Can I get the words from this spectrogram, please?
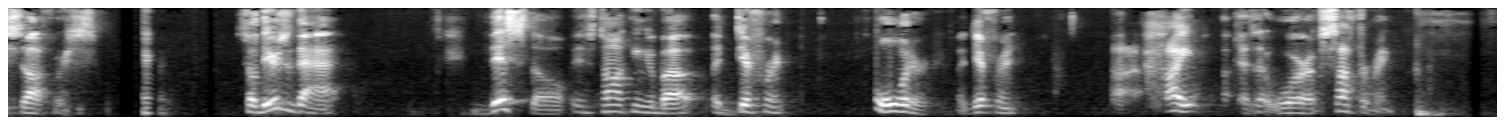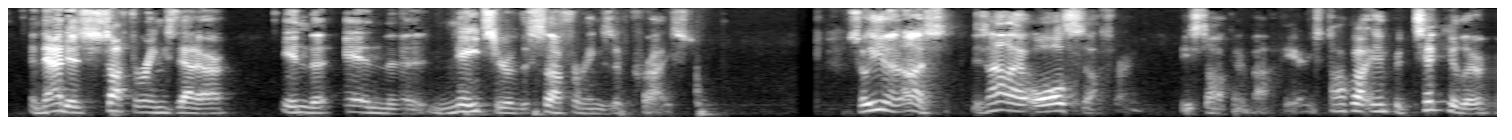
suffers. So there's that. This though is talking about a different order, a different uh, height, as it were, of suffering, and that is sufferings that are in the in the nature of the sufferings of Christ. So even us, it's not like all suffering he's talking about here. He's talking about in particular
